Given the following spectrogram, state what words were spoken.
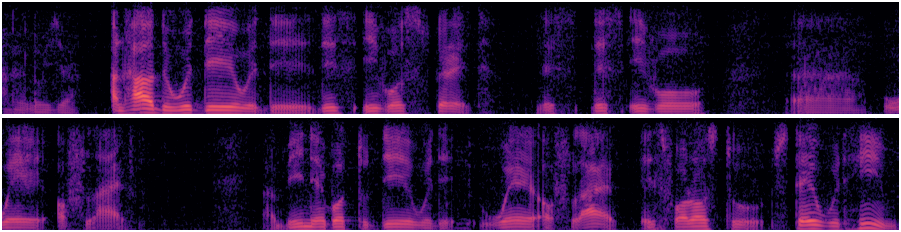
Hallelujah. And how do we deal with the, this evil spirit, this this evil uh, way of life? And being able to deal with the way of life is for us to stay with Him.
